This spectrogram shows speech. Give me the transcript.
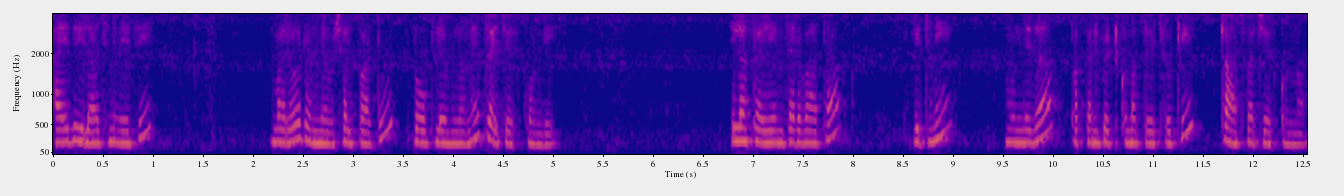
ఐదు ఇలాచిని వేసి మరో రెండు నిమిషాల పాటు లో ఫ్లేమ్లోనే ఫ్రై చేసుకోండి. ఇలా ఫ్రై అయిన తర్వాత వీటిని ముందుగా పక్కన పెట్టుకున్న ప్లేట్లోకి ట్రాన్స్ఫర్ చేసుకుందాం.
